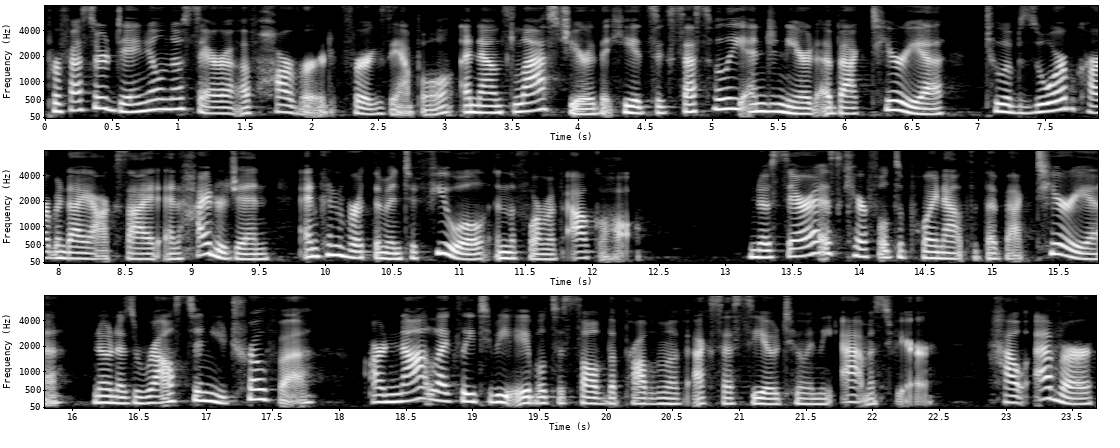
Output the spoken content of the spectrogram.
Professor Daniel Nocera of Harvard, for example, announced last year that he had successfully engineered a bacteria to absorb carbon dioxide and hydrogen and convert them into fuel in the form of alcohol. Nocera is careful to point out that the bacteria, known as Ralstonia eutropha, are not likely to be able to solve the problem of excess CO2 in the atmosphere. However,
